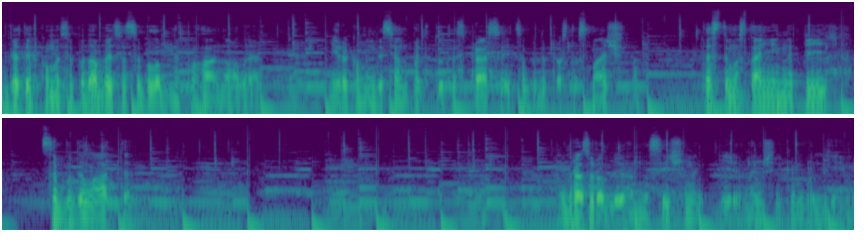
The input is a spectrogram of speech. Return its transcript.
для тих, кому це подобається, це було б непогано, але мій рекомендаціон пити тут еспресо, і це буде просто смачно. Тестимо останній напій. Це буде латте. Відразу роблю його насиченим і меншеньким в об'ємі.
